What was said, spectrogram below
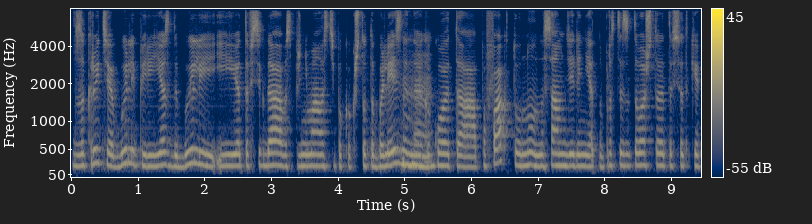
закрытия были, переезды были, и это всегда воспринималось типа как что-то болезненное mm-hmm. какое-то, а по факту, ну, на самом деле нет. Ну, просто из-за того, что это все таки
